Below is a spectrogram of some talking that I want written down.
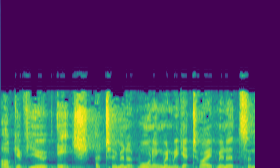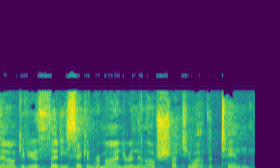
I'll give you each a two minute warning when we get to eight minutes, and then I'll give you a 30 second reminder, and then I'll shut you up at 10.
